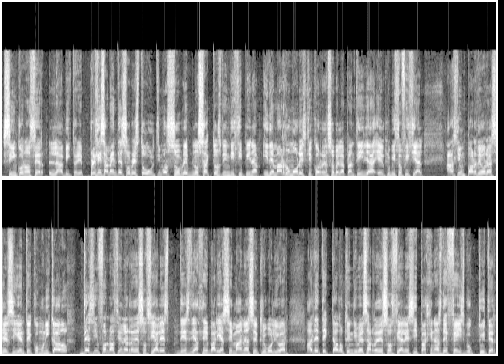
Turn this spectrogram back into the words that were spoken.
sin conocer la victoria. Precisamente sobre esto último, sobre los actos de indisciplina y demás rumores que corren sobre la plantilla, el club hizo oficial Hace un par de horas el siguiente comunicado. Desinformación en redes sociales. Desde hace varias semanas el Club Bolívar ha detectado que en diversas redes sociales y páginas de Facebook, Twitter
